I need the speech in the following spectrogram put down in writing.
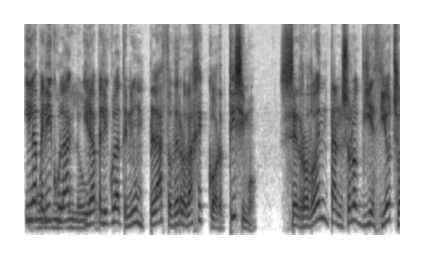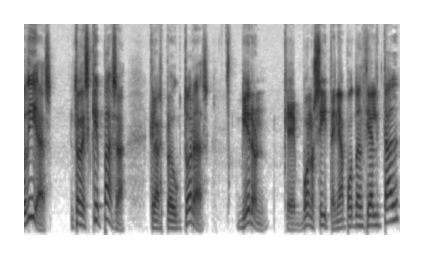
Y la, Muy, película, muy y la película tenía un plazo de rodaje cortísimo. Se rodó en tan solo 18 días. Entonces, ¿qué pasa? Que las productoras vieron que, bueno, sí, tenía potencial y tal,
